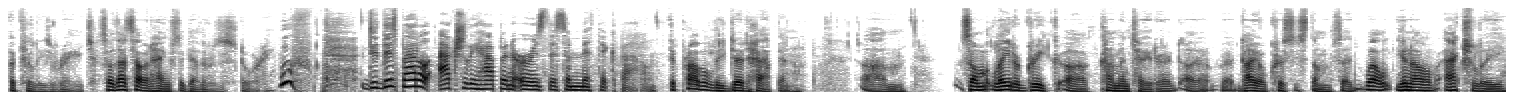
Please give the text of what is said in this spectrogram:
Achilles' rage. So that's how it hangs together as a story. Woof. Did this battle actually happen, or is this a mythic battle? It probably did happen. Um, some later Greek uh, commentator, uh, Dio Chrysostom, said, well, you know, actually,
